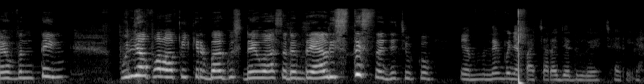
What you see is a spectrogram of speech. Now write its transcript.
yang penting punya pola pikir bagus dewasa dan realistis saja cukup. Yang penting punya pacar aja dulu ya cari ya.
